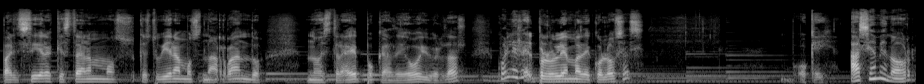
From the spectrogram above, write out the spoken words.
pareciera que, estáramos, que estuviéramos narrando nuestra época de hoy, ¿verdad? ¿Cuál era el problema de Colosas? Ok, Asia Menor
